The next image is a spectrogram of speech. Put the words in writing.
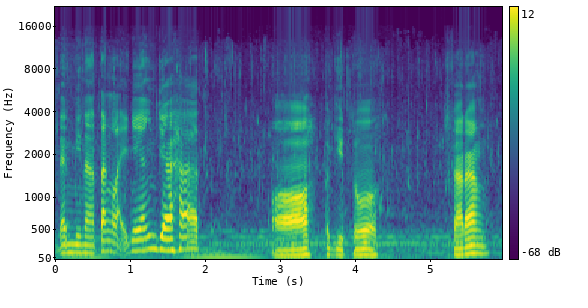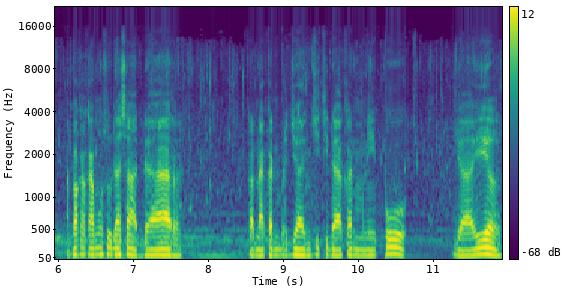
dan binatang lainnya yang jahat. Oh, begitu. Sekarang, apakah kamu sudah sadar? Dan akan berjanji tidak akan menipu, jahil,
